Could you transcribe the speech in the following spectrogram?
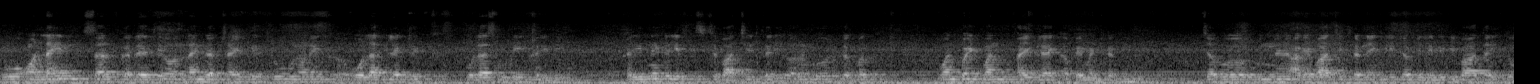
वो ऑनलाइन सर्व कर रहे थे ऑनलाइन वेबसाइट के थ्रू उन्होंने एक ओला इलेक्ट्रिक ओला स्कूटी खरीदी। खरीदने के लिए किसी से बातचीत करी और उनको लगभग 1.15 लाख का पेमेंट कर दी जब उन्होंने आगे बातचीत करने के लिए जब डिलीवरी की बात आई तो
